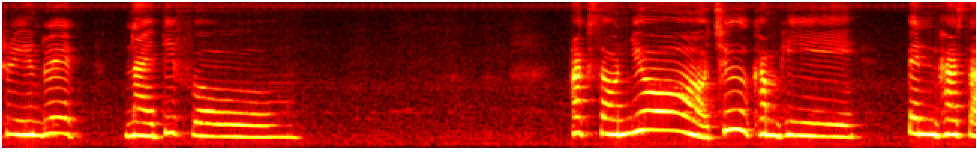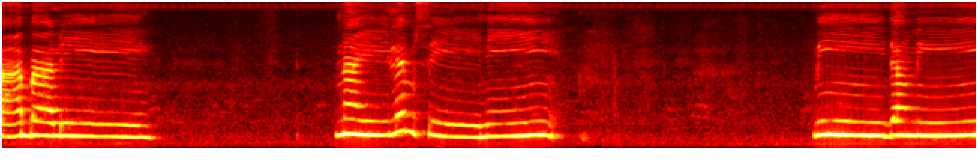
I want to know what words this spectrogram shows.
394 อักษรย่อชื่อคัมภีเป็นภาษาบาลี ในเล่มสี่นี้ มี ดังนี้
